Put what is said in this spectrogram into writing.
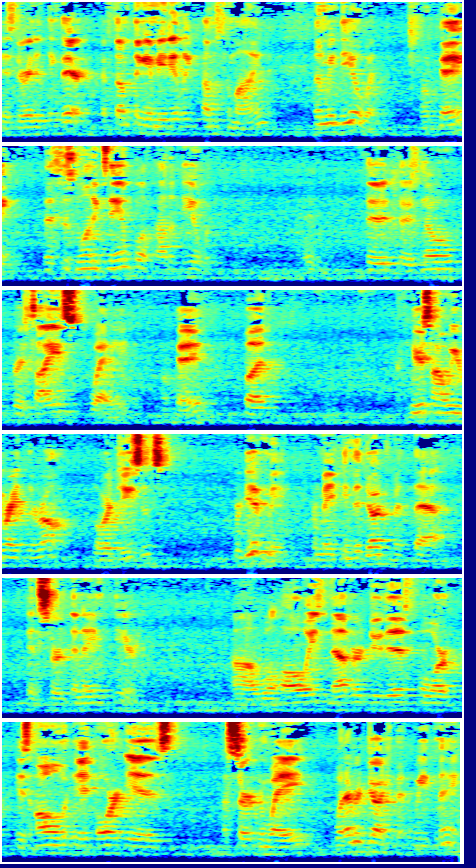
is there anything there? If something immediately comes to mind, then we deal with it. Okay? This is one example of how to deal with it. There, there's no precise way, okay? But here's how we right the wrong. Lord Jesus, forgive me for making the judgment that insert the name here. Uh, will always never do this, or is all it, or is a certain way. Whatever judgment we've made,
